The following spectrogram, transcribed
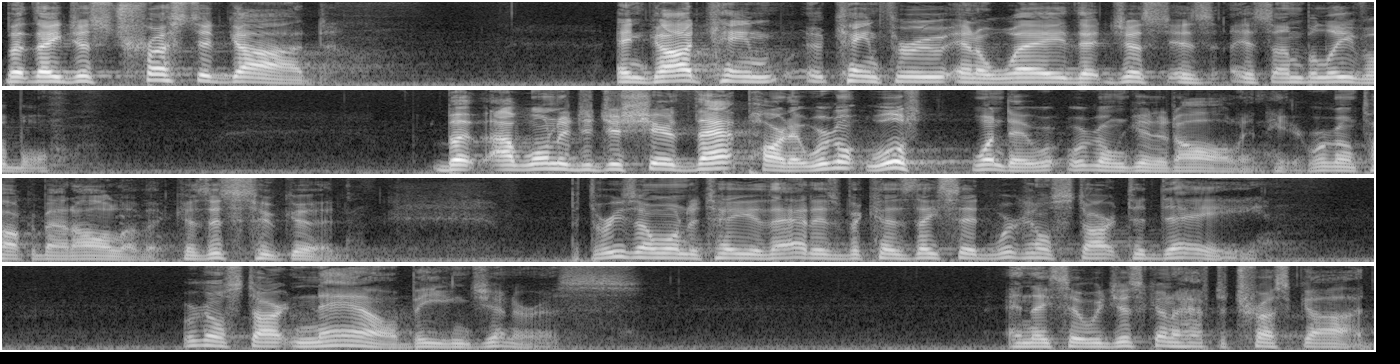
but they just trusted God and God came, came through in a way that just is, is unbelievable. But I wanted to just share that part of it. We're going, we'll, one day we're, we're going to get it all in here. We're going to talk about all of it because it's too good. But the reason I wanted to tell you that is because they said, we're going to start today. We're going to start now being generous. And they said, we're just going to have to trust God.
